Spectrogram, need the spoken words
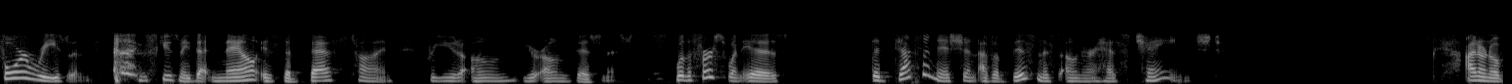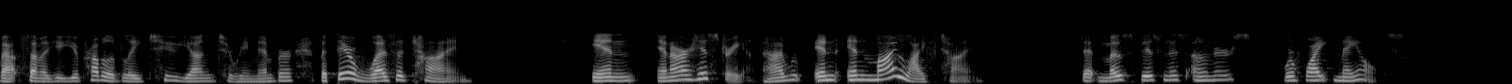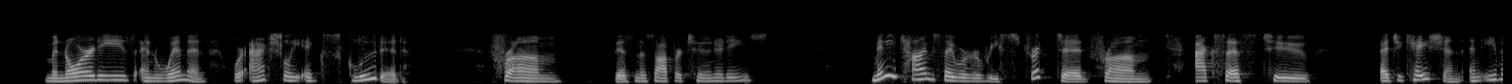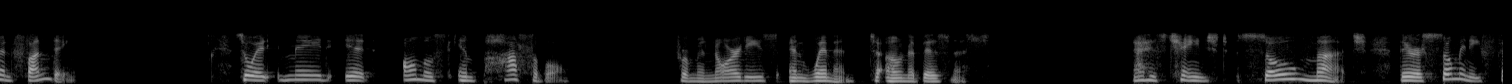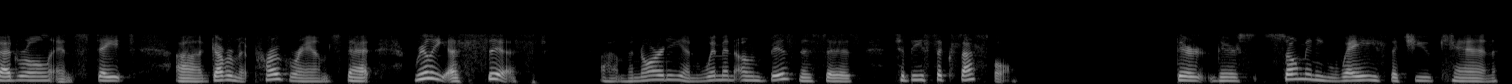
Four reasons, excuse me, that now is the best time for you to own your own business. Well, the first one is the definition of a business owner has changed. I don't know about some of you, you're probably too young to remember, but there was a time in in our history, I, in in my lifetime, that most business owners were white males. Minorities and women were actually excluded from business opportunities. Many times they were restricted from access to education and even funding. So it made it almost impossible for minorities and women to own a business. That has changed so much. There are so many federal and state uh, government programs that really assist uh, minority and women owned businesses to be successful there there's so many ways that you can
